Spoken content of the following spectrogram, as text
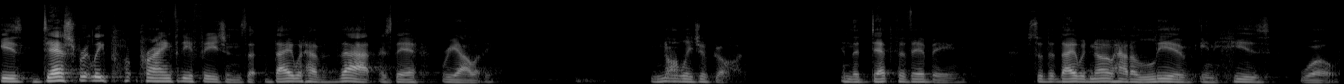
is desperately praying for the Ephesians that they would have that as their reality knowledge of God in the depth of their being, so that they would know how to live in his world.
